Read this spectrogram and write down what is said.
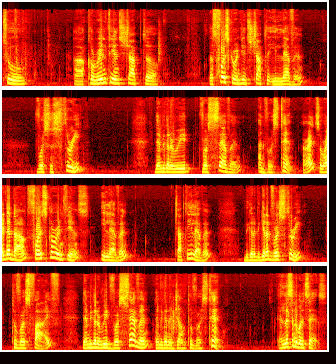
To uh, Corinthians chapter, that's First Corinthians chapter 11, verses 3. Then we're going to read verse 7 and verse 10. All right, so write that down. First Corinthians 11, chapter 11. We're going to begin at verse 3 to verse 5. Then we're going to read verse 7. Then we're going to jump to verse 10. And listen to what it says.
